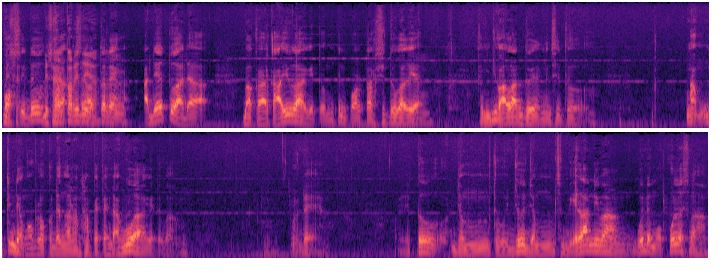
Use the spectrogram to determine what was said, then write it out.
pos Di- itu di shelter itu ya? yang ada tuh ada bakar kayu lah gitu. Mungkin polter situ kali ya yang jualan tuh yang di situ. Nggak mungkin dia ngobrol kedengaran sampai tenda gua gitu bang. Udah itu jam 7 jam 9 nih bang gue udah mau pulas bang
